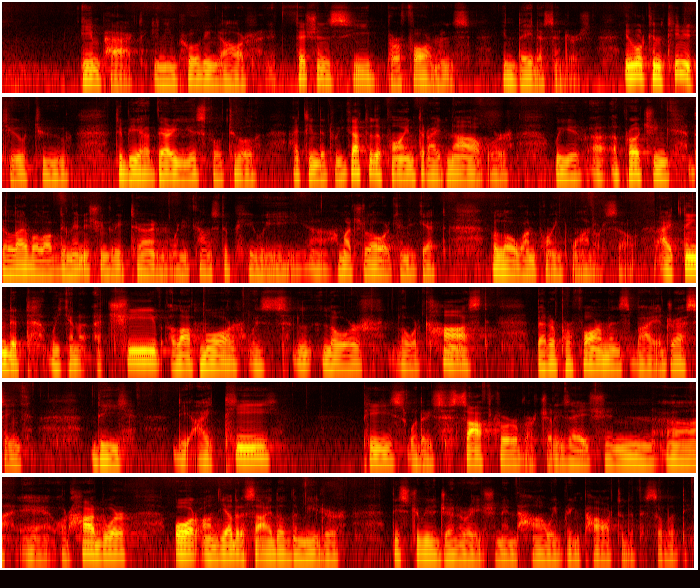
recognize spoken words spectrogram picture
impact in improving our efficiency performance in data centers, it will continue to, to, to be a very useful tool. I think that we got to the point right now where we are uh, approaching the level of diminishing return when it comes to PUE. Uh, how much lower can you get below 1.1 or so? I think that we can achieve a lot more with lower, lower cost, better performance by addressing the, the IT piece, whether it's software, virtualization, uh, or hardware, or on the other side of the meter, distributed generation and how we bring power to the facility.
